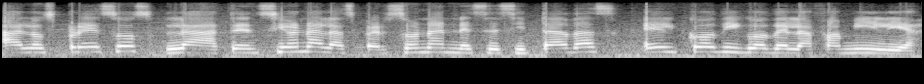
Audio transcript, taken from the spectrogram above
a los presos, la atención a las personas necesitadas, el código de la familia.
